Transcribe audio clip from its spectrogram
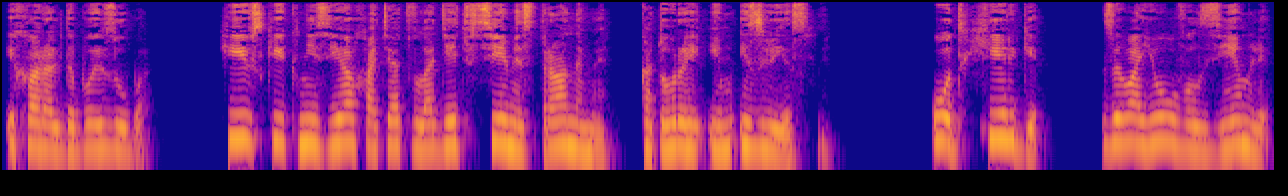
и Харальда Боезуба, киевские князья хотят владеть всеми странами, которые им известны. От Хельги завоевывал земли,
